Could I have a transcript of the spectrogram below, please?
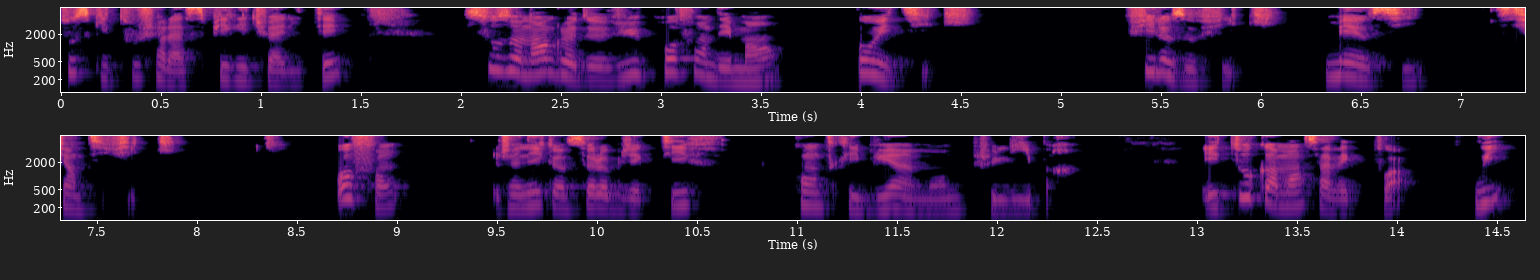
tout ce qui touche à la spiritualité sous un angle de vue profondément poétique, philosophique, mais aussi scientifique. Au fond, je n'ai qu'un seul objectif, contribuer à un monde plus libre. Et tout commence avec toi. Oui,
